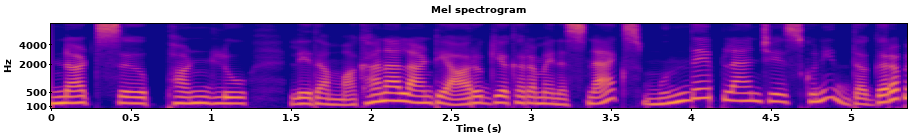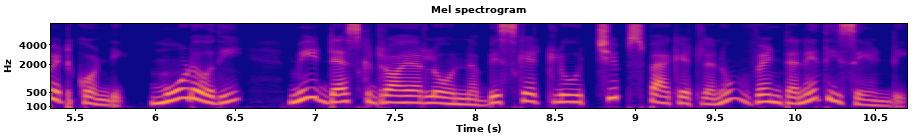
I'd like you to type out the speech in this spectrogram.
నట్స్ పండ్లు లేదా మఖానా లాంటి ఆరోగ్యకరమైన స్నాక్స్ ముందే ప్లాన్ చేసుకుని దగ్గర పెట్టుకోండి. మూడోది మీ డెస్క్ డ్రాయర్లో ఉన్న బిస్కెట్లు చిప్స్ ప్యాకెట్లను వెంటనే తీసేయండి.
